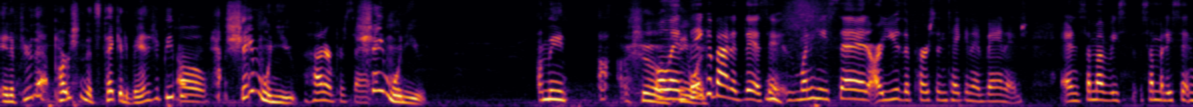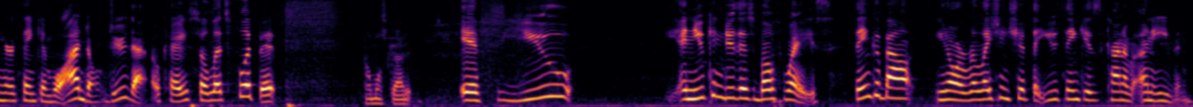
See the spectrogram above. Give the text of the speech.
And if you're that person that's taking advantage of people, Oh. shame on you. 100%. Shame on you. I mean, I, sure. Well, and anyway. think about it this it, hmm. when he said, Are you the person taking advantage? And some of you, somebody's sitting here thinking, Well, I don't do that. Okay, so let's flip it. Almost got it. If you, and you can do this both ways, think about, you know, a relationship that you think is kind of uneven.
